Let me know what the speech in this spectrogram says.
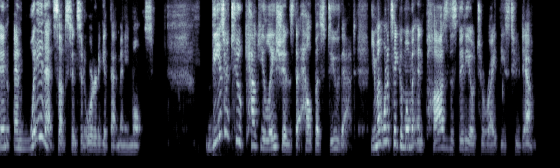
and, and weigh that substance in order to get that many moles. These are two calculations that help us do that. You might want to take a moment and pause this video to write these two down.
